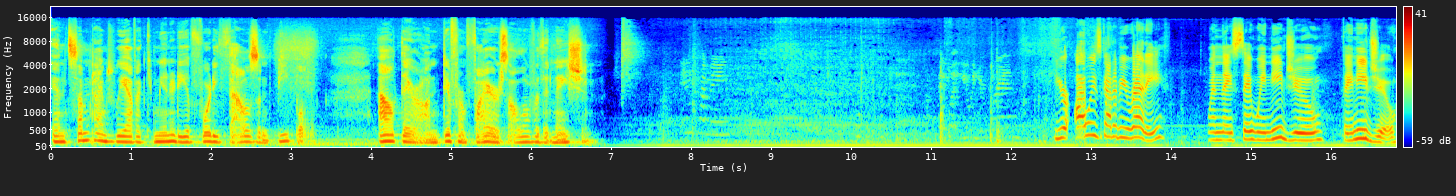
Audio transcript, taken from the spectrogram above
And sometimes we have a community of 40,000 people out there on different fires all over the nation. You're always got to be ready. When they say we need you, they need you.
